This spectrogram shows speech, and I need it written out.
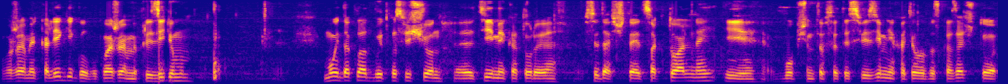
Уважаемые коллеги, глубоко уважаемый президиум, мой доклад будет посвящен э, теме, которая всегда считается актуальной. И, в общем-то, в этой связи мне хотелось бы сказать, что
